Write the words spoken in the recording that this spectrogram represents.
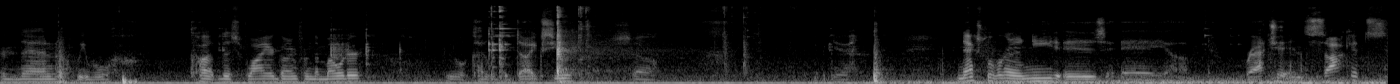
And then we will cut this wire going from the motor we will cut it with the dikes here. So, yeah. Next, what we're gonna need is a um, ratchet and sockets.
